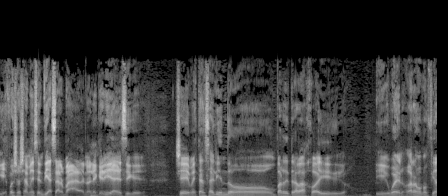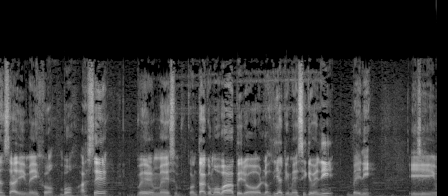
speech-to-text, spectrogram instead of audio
Y después yo ya me sentía zarpado, no le quería decir que, che, me están saliendo un par de trabajos ahí, digo. Y bueno, agarramos confianza y me dijo, vos hacé, ve, me contá cómo va, pero los días que me decís que vení, vení. Y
